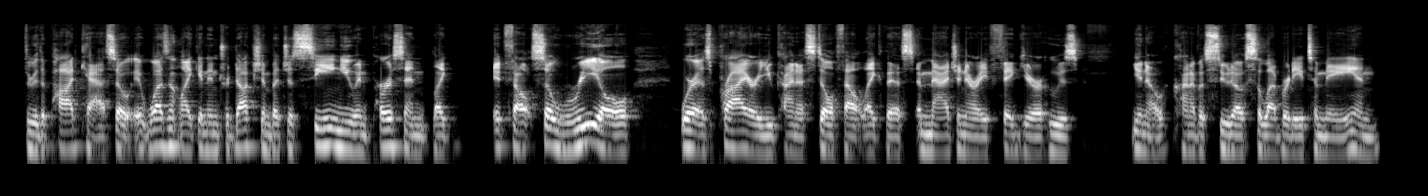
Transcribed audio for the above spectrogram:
through the podcast. So it wasn't like an introduction, but just seeing you in person, like it felt so real whereas prior you kind of still felt like this imaginary figure who's you know kind of a pseudo celebrity to me and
